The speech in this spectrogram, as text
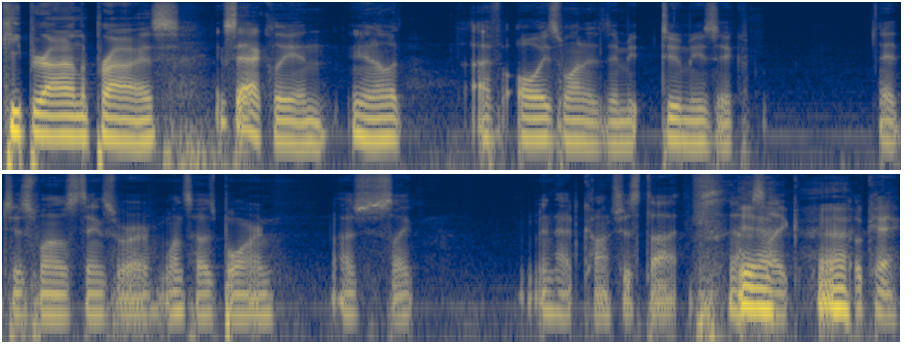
Keep your eye on the prize. exactly, and you know, I've always wanted to do music. It's just one of those things where once I was born, I was just like, and had conscious thought. I was like, Yeah. okay,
